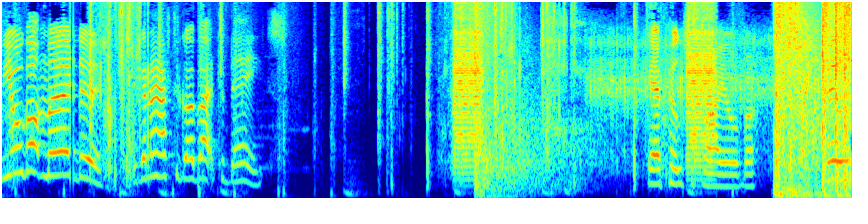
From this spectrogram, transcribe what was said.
We all got murdered. We're gonna have to go back to base. Get a pill supply over. Right, pills,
